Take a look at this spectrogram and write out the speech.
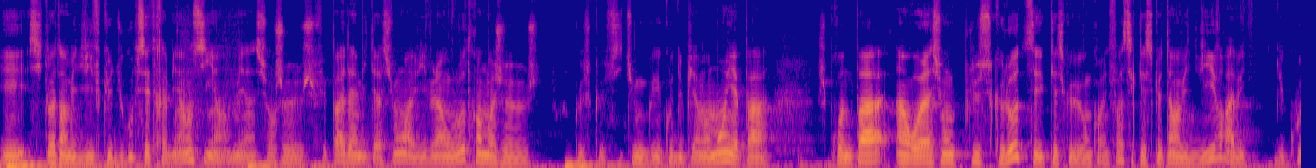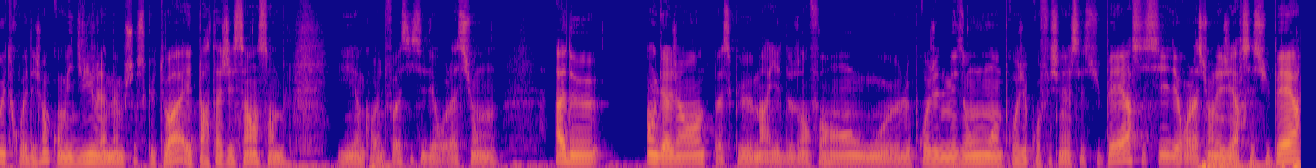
Et si toi, tu as envie de vivre que du couple, c'est très bien aussi. Hein. Bien sûr, je ne fais pas d'invitation à vivre l'un ou l'autre. Hein. Moi, si tu m'écoutes depuis un moment, il y a pas, je prône pas un relation plus que l'autre. C'est qu'est-ce que, encore une fois, c'est qu'est-ce que tu as envie de vivre avec du coup et trouver des gens qui ont envie de vivre la même chose que toi et partager ça ensemble. Et encore une fois, si c'est des relations à deux, engageante parce que marier deux enfants ou euh, le projet de maison ou un projet professionnel c'est super, si c'est des relations légères c'est super,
